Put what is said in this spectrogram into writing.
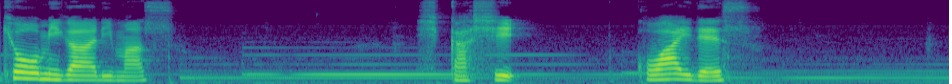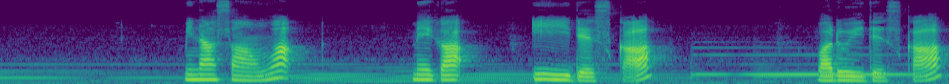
興味があります。しかし、怖いです。皆さんは目がいいですか？悪いですか？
